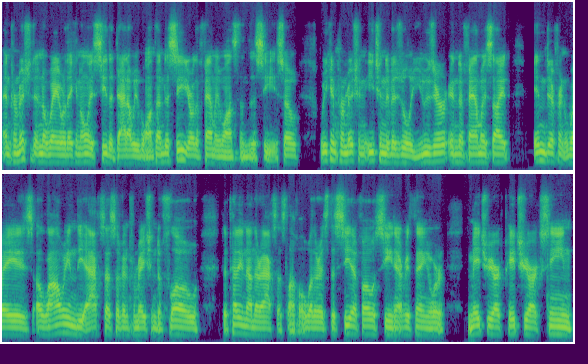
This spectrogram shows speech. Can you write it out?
and permission in a way where they can only see the data we want them to see or the family wants them to see. So we can permission each individual user into FamilySight in different ways, allowing the access of information to flow depending on their access level, whether it's the CFO seeing everything or matriarch, patriarch seeing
